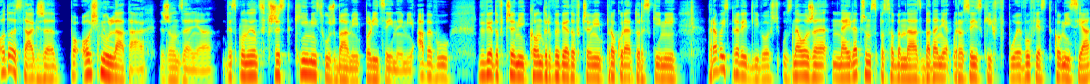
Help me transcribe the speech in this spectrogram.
Oto jest tak, że po ośmiu latach rządzenia, dysponując wszystkimi służbami policyjnymi, ABW, wywiadowczymi, kontrwywiadowczymi, prokuratorskimi, Prawo i Sprawiedliwość uznało, że najlepszym sposobem na zbadanie rosyjskich wpływów jest komisja,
